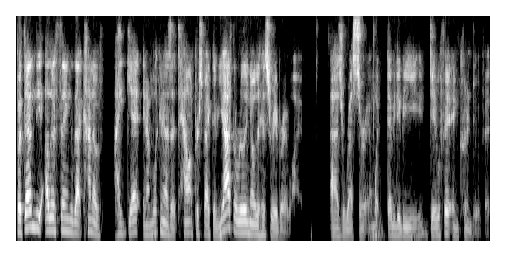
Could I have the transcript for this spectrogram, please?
But then the other thing that kind of I get, and I'm looking at as a talent perspective, you have to really know the history of Bray Wyatt as a wrestler and what WWE did with it and couldn't do with it.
